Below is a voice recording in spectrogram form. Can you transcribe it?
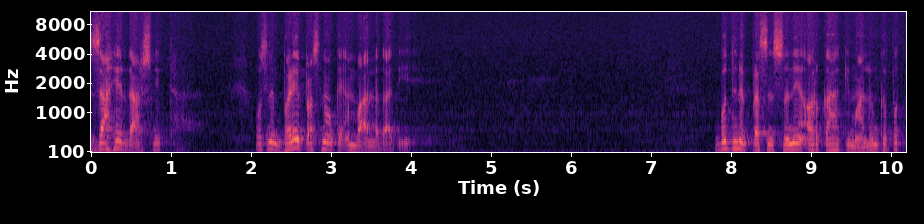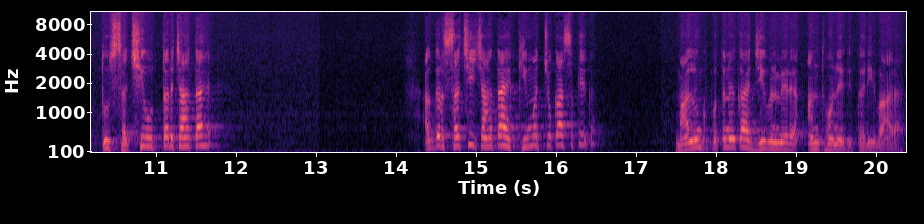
ज़ाहिर दार्शनिक था। उसने बड़े प्रश्नों के अंबार लगा दिए। बुद्ध ने प्रश्न सुने और कहा कि मालूम के पुत्र, तू सच ही उत्तर चाहता है? अगर सच ही चाहता है, कीमत चुका सकेगा? मालूम के पुत्र ने कहा, जीवन मेरे अंत होने के करीब आ रहा है।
